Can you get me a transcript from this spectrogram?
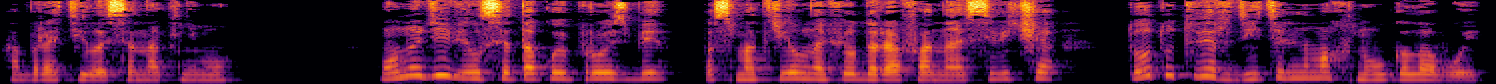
обратилась она к нему. Он удивился такой просьбе, посмотрел на Федора Афанасьевича, тот утвердительно махнул головой.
